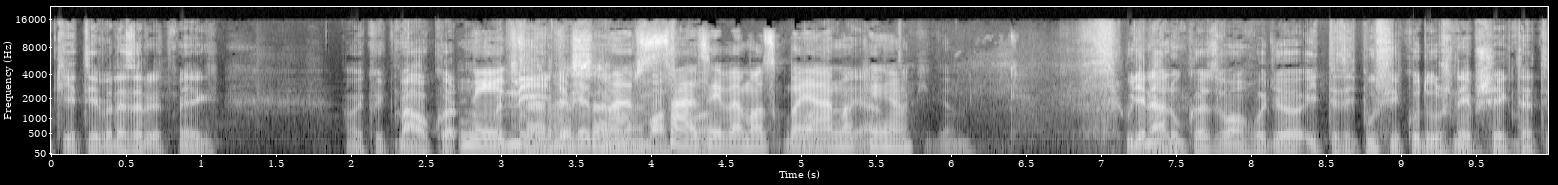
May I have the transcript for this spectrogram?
két évvel ezelőtt még? Amikor már akkor... Négy, négy ők már száz éve maszkba járnak, jártak, igen. igen. Ugye nálunk az van, hogy uh, itt ez egy puszikodós népség, tehát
